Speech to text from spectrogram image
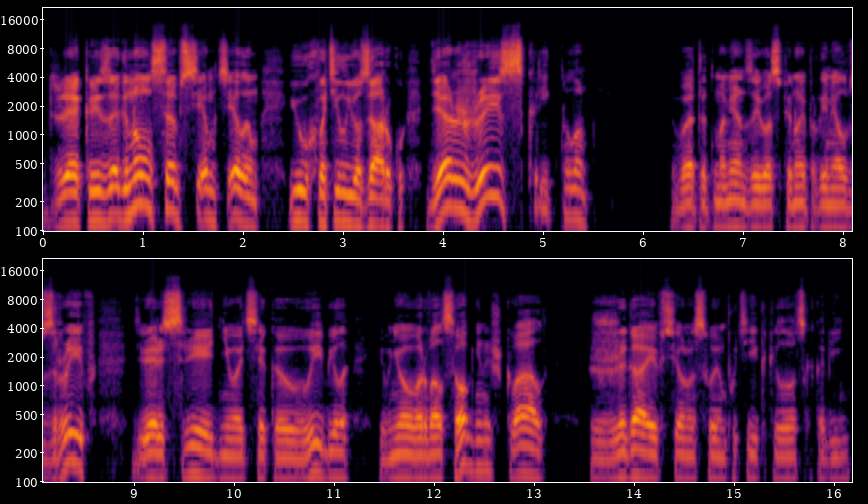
Джек изогнулся всем телом и ухватил ее за руку. «Держись!» — крикнул он. В этот момент за его спиной прогремел взрыв, дверь среднего отсека выбила, и в него ворвался огненный шквал, сжигая все на своем пути к пилотской кабине.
